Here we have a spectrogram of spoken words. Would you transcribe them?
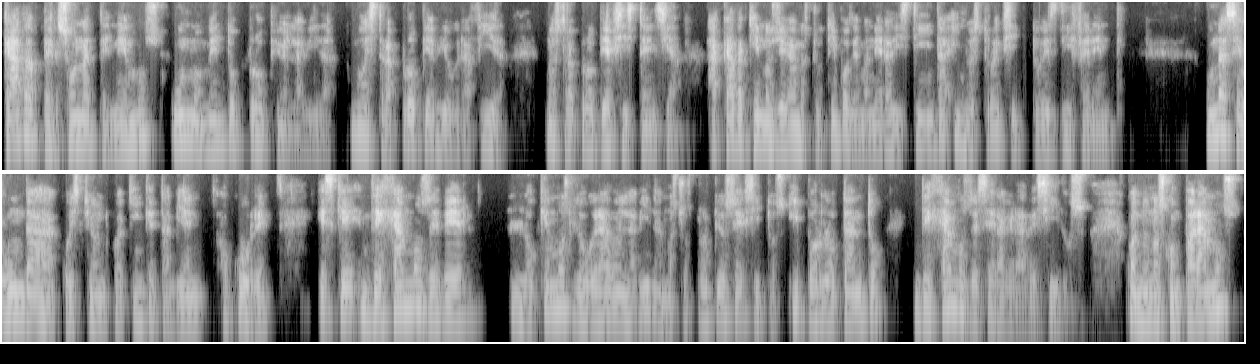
Cada persona tenemos un momento propio en la vida, nuestra propia biografía, nuestra propia existencia. A cada quien nos llega nuestro tiempo de manera distinta y nuestro éxito es diferente. Una segunda cuestión, Joaquín, que también ocurre, es que dejamos de ver lo que hemos logrado en la vida, nuestros propios éxitos, y por lo tanto dejamos de ser agradecidos. Cuando nos comparamos,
